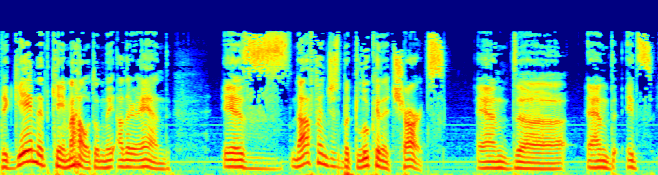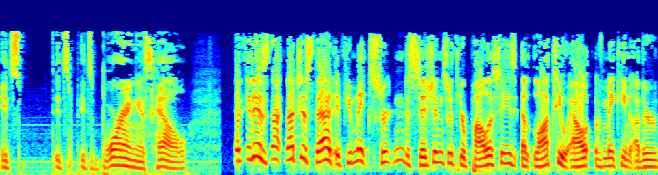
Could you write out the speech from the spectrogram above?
The game that came out on the other end is nothing just but looking at charts and, uh, and it's, it's, it's, it's boring as hell. It is not not just that. If you make certain decisions with your policies, it locks you out of making other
